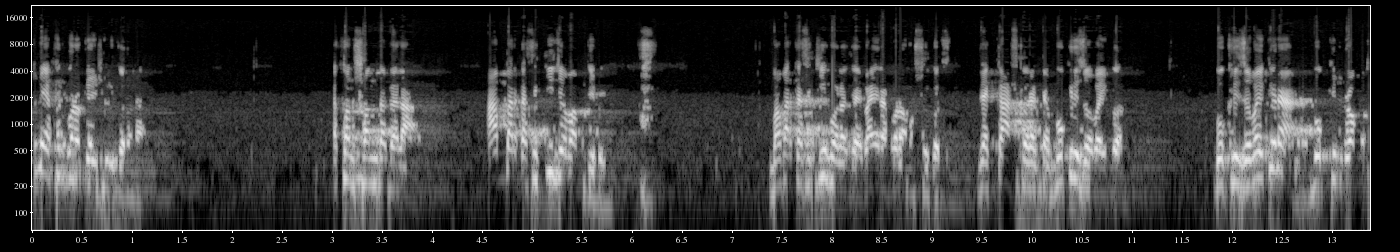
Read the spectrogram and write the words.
তুমি এখন কোনো টেনশন করো না। এখন সন্ধ্যাবেলা, আব্বার কাছে কি জবাব দেবে? বাবার কাছে কি বলা যায়? ভাইরা পরামর্শ করছে। যে কাজ করে, একটা বকরি জবাই কর। বকরি জবাই করে বকরির রক্ত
